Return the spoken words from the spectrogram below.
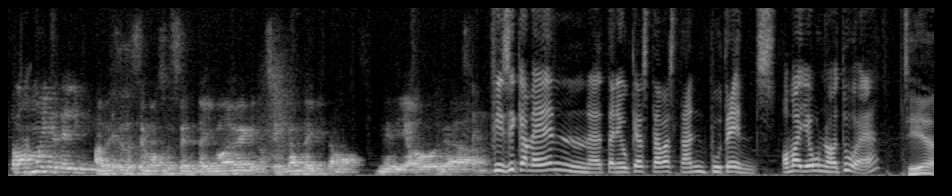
Somos muy A preliminares. veces hacemos 69, que nos encanta, y estamos media hora. Físicament eh, teniu que estar bastant potents. Home, jo ho noto, eh? Sí, eh?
